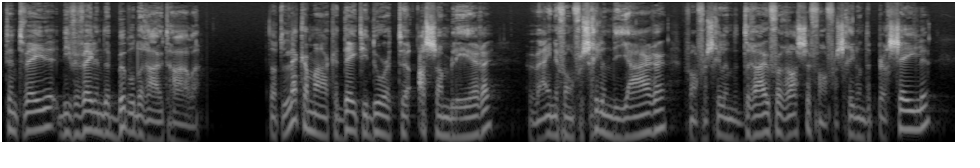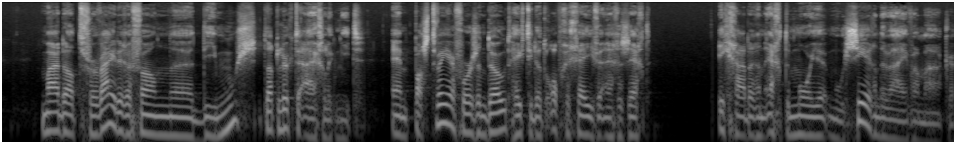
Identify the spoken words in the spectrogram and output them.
Ten tweede die vervelende bubbel eruit halen. Dat lekker maken deed hij door te assembleren Wijnen van verschillende jaren, van verschillende druivenrassen, van verschillende percelen. Maar dat verwijderen van uh, die moes, dat lukte eigenlijk niet. En pas twee jaar voor zijn dood heeft hij dat opgegeven en gezegd: Ik ga er een echte mooie mousserende wijn van maken.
